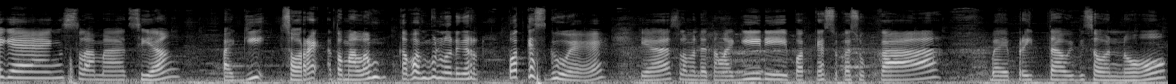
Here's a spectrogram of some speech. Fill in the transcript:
Hai geng, selamat siang, pagi, sore, atau malam. Kapan pun lo denger podcast gue. Ya, selamat datang lagi di podcast Suka-Suka By Prita Wibisono.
